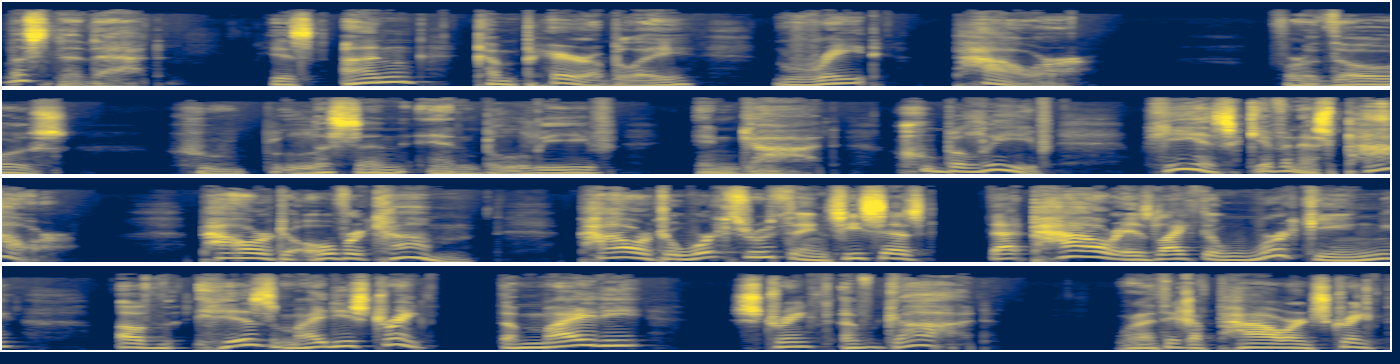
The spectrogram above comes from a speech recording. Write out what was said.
Listen to that. His uncomparably great power for those who listen and believe in God, who believe He has given us power, power to overcome, power to work through things. He says that power is like the working of his mighty strength, the mighty strength of God. When I think of power and strength,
